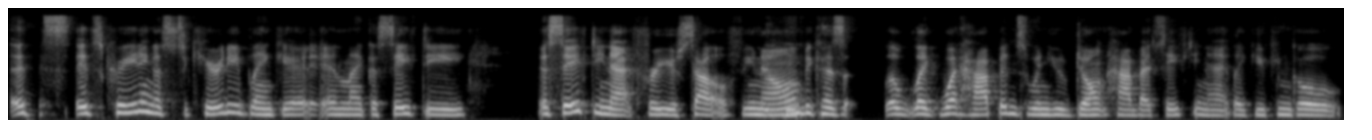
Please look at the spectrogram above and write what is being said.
it's it's creating a security blanket and like a safety a safety net for yourself you know mm-hmm. because like what happens when you don't have that safety net like you can go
